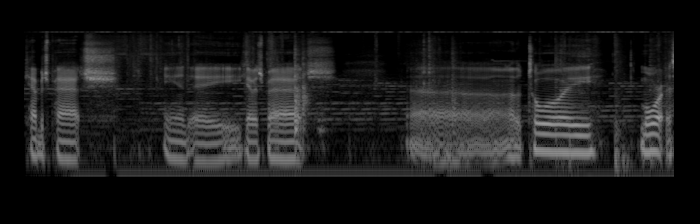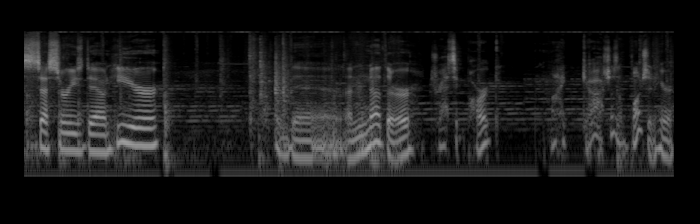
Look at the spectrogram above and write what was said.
Cabbage Patch and a Cabbage Patch. Uh, another toy. More accessories down here. And then another Jurassic Park. My gosh, there's a bunch in here.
